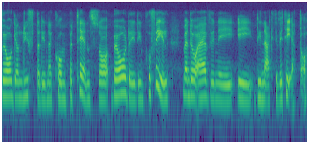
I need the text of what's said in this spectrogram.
vågar lyfta dina kompetenser både i din profil men då även i, i dina aktiviteter.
